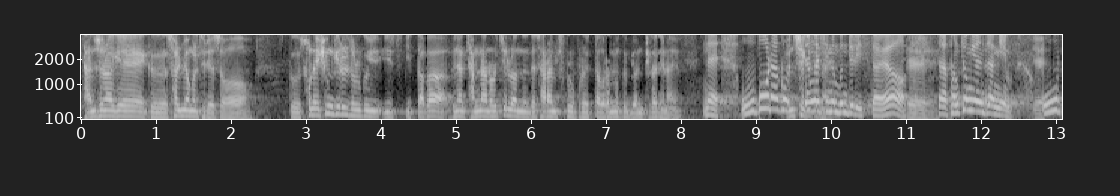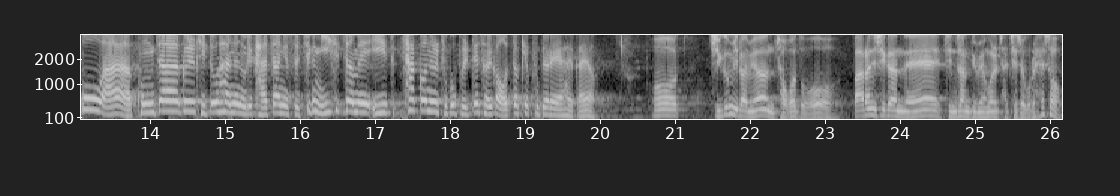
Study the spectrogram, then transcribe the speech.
단순하게 그 설명을 드려서 그 손에 흉기를 들고 있, 있다가 그냥 장난으로 찔렀는데 사람이 죽을 뻔했다 그러면 그 면피가 되나요? 네, 오보라고 주장하시는 되나요? 분들이 있어요. 예. 자, 방통위원장님, 예. 오보와 공작을 기도하는 우리 가짜 뉴스, 지금 이 시점에 이 두- 사건을 두고 볼 때 저희가 어떻게 구별해야 할까요? 어 지금이라면 적어도 빠른 시간 내에 진상 규명을 자체적으로 해서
